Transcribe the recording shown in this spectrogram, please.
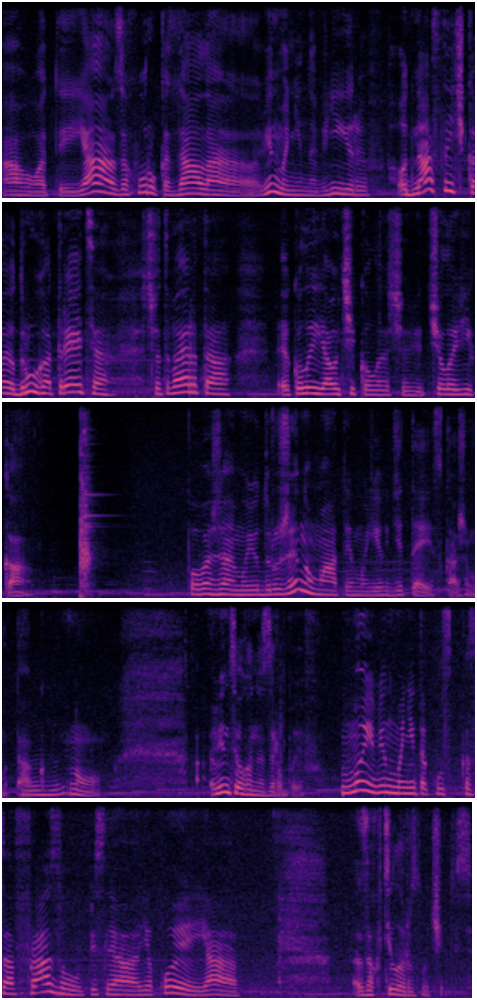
А от і я Захуру казала, він мені не вірив. Одна стичка, друга, третя, четверта. Е, Коли я очікувала, що від чоловіка поважає мою дружину, мати моїх дітей, скажімо так. Ну, він цього не зробив. Ну і він мені таку сказав фразу, після якої я захотіла розлучитися.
